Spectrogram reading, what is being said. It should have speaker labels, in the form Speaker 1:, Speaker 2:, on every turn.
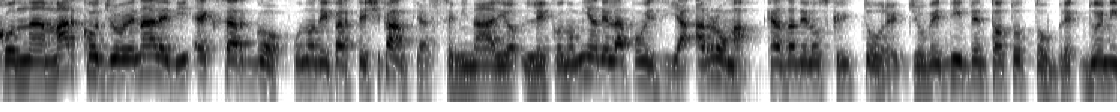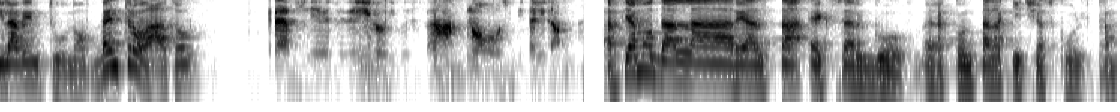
Speaker 1: con Marco Giovenale di Exargo, uno dei partecipanti al seminario L'economia della poesia a Roma, Casa dello Scrittore, giovedì 28 ottobre 2021. Ben trovato.
Speaker 2: Grazie Federico di questa nuova ospitalità.
Speaker 1: Partiamo dalla realtà Exargo, raccontala a chi ci ascolta.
